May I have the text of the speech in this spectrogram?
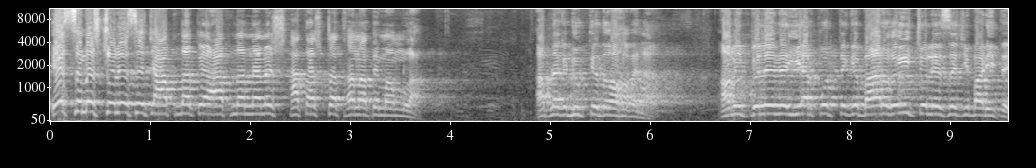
এস এম এস চলে এসেছে, আপনাকে, আপনার নামে সাতাশটা থানাতে মামলা। আপনাকে ঢুকতে দেওয়া হবে না। আমি প্লেনে এয়ারপোর্ট থেকে বার হয়েই চলে এসেছি বাড়িতে।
